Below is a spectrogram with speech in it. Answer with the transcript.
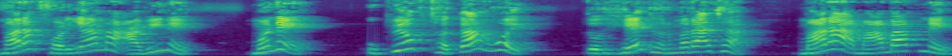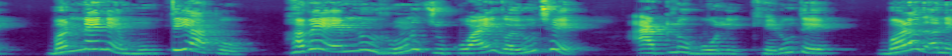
મારા ફળિયામાં આવીને મને ઉપયોગ થતા હોય તો હે ધર્મરાજા, મારા મા બાપને બંનેને મુક્તિ આપો. હવે એમનું ઋણ ચૂકવાઈ ગયું છે. આટલું બોલી ખેડૂતે બળદ અને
